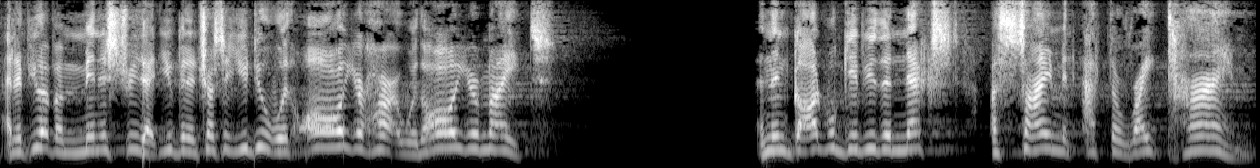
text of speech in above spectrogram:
And if you have a ministry that you've been entrusted, you do it with all your heart, with all your might. And then God will give you the next assignment at the right time.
